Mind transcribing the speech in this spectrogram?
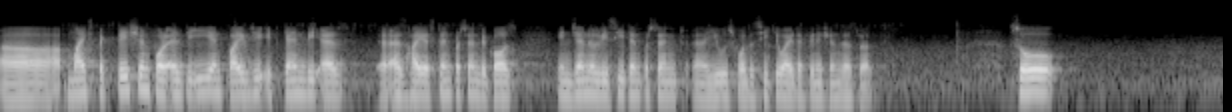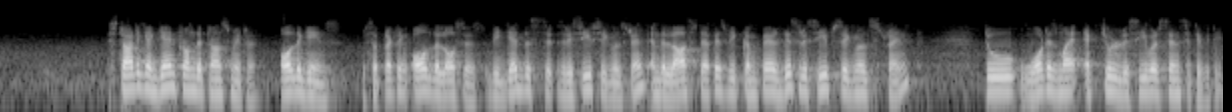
Uh, my expectation for LTE and 5G, it can be as as high as 10 percent because in general we see 10 percent uh, used for the CQI definitions as well. So, starting again from the transmitter all the gains subtracting all the losses we get the received signal strength and the last step is we compare this received signal strength to what is my actual receiver sensitivity.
